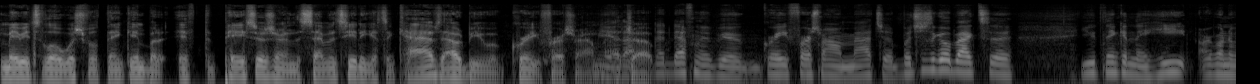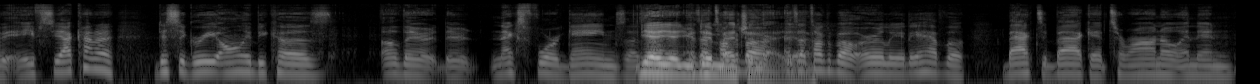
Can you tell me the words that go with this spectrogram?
maybe it's a little wishful thinking, but if the Pacers are in the seventh seed against the Cavs, that would be a great first round Yeah, matchup. that that definitely be a great first round matchup. But just to go back to you thinking the Heat are going to be eighth, see, I kind of disagree only because of their their next four games. As Yeah, I- yeah, you as did mention about- that, As I talked about earlier, they have a back to back at Toronto, and then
